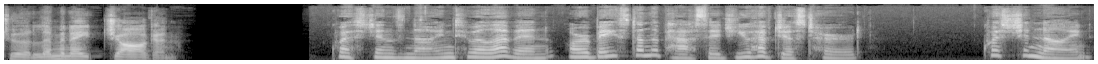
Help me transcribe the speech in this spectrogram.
to eliminate jargon. Questions 9 to 11 are based on the passage you have just heard. Question 9.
